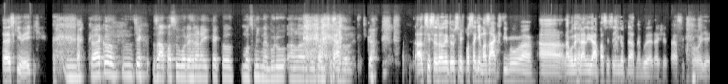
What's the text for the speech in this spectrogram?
to je hezký, viď? Mm, no jako těch zápasů odehraných jako moc mít nebudu, ale budou tam tři sezóny teďka. A tři sezóny to už je v podstatě mazák v týmu a, a na odehraný zápasy se nikdo ptát nebude, takže to je asi v pohodě.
